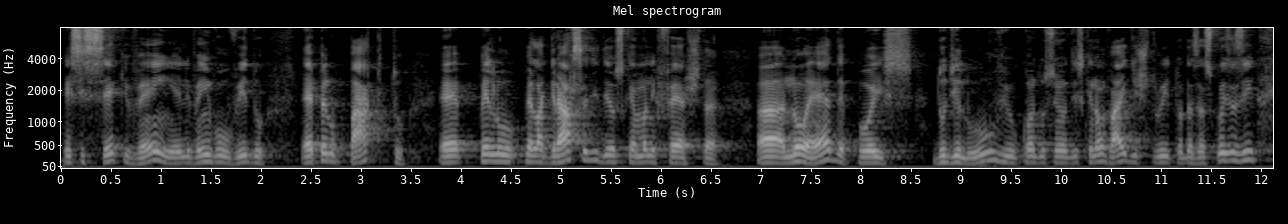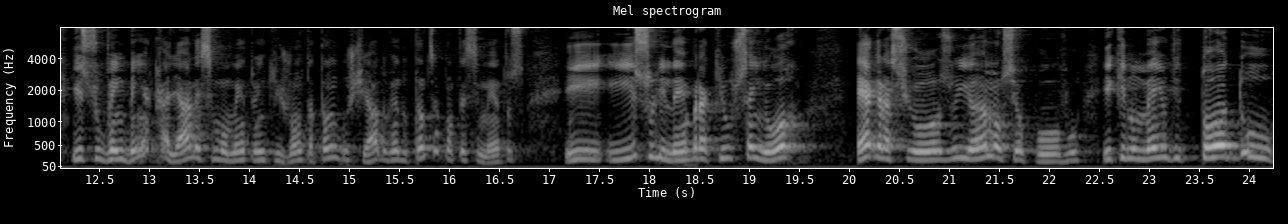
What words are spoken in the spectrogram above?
esse ser que vem, ele vem envolvido é, pelo pacto, é, pelo, pela graça de Deus que é manifesta a Noé depois do dilúvio, quando o Senhor diz que não vai destruir todas as coisas, e isso vem bem a calhar nesse momento em que João está tão angustiado, vendo tantos acontecimentos, e, e isso lhe lembra que o Senhor é gracioso e ama o seu povo, e que no meio de todo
